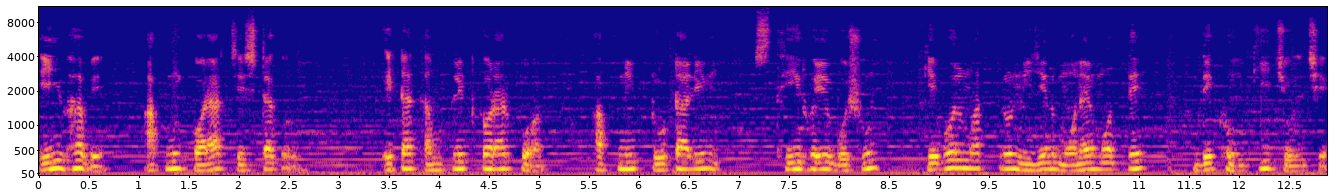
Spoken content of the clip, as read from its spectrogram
এইভাবে আপনি করার চেষ্টা করুন। এটা কমপ্লিট করার পর আপনি টোটালি স্থির হয়ে বসুন। কেবলমাত্র নিজের মনের মধ্যে দেখুন কি চলছে।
